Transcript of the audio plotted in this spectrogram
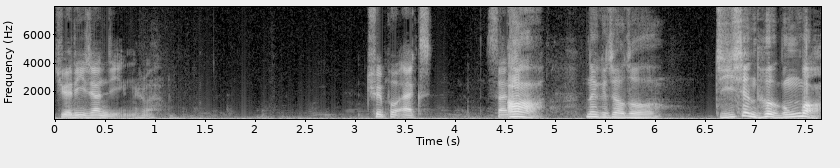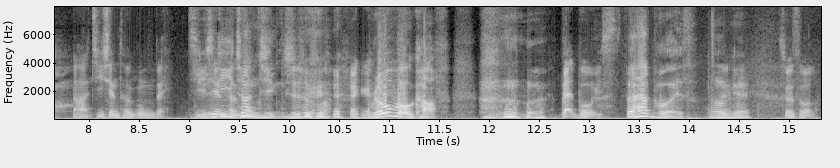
绝地战警》，是吧？Triple X 三啊，那个叫做。极限特工吧？啊，极限特工对，极限地战警是什么？Robocop，Bad Boys，Bad Boys，OK，说错了。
